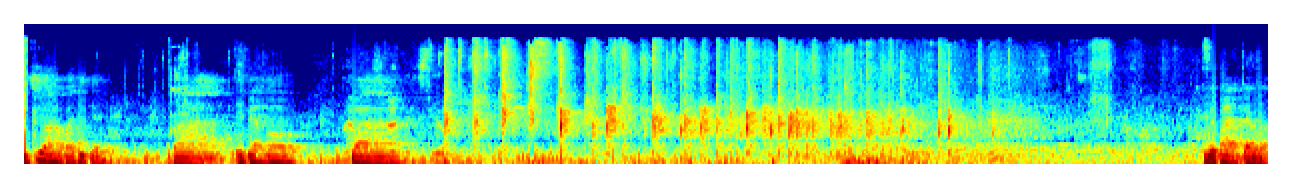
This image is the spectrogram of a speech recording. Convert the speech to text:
ichie ọhabadike ka ịbịanụ gwa anyị ndewo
